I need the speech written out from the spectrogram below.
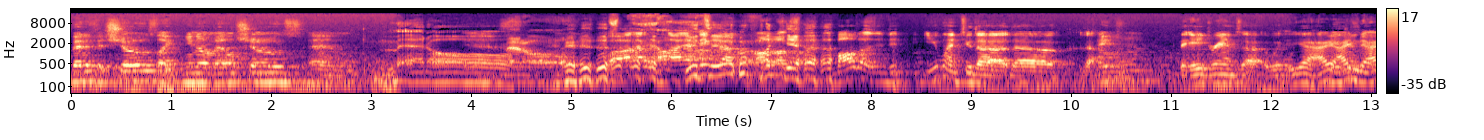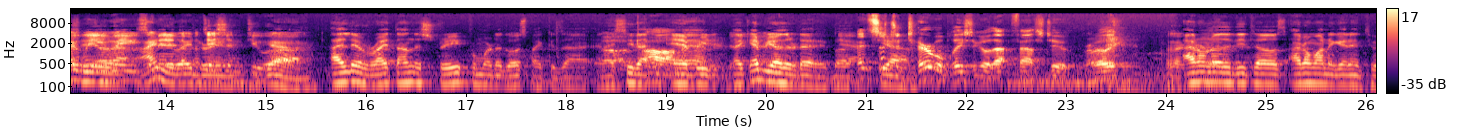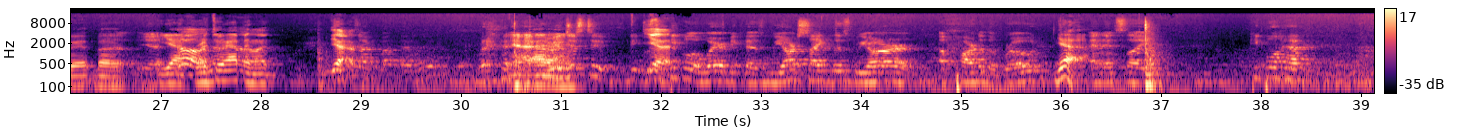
benefit shows like you know metal shows and Metal. Well, I, I, I think uh, uh, Baldo, did, you went to the the the, um, Adrian. The Adrian's. Uh, with- Yeah, I, I, Adrian's, I we- knew. we I submitted knew the petition Adrian. to. yeah. Uh, I live right down the street from where the ghost bike is at, and I see that Oh, every man. like every other day. But Yeah. It's such yeah. a terrible place to go that fast too. Really. I don't know the details. I don't want to get into it, but Yeah. yeah, No, for it no, to no, happen, I- yeah. talk about that later. Yeah. I I mean, just to be, Yeah. people aware because we are cyclists, we are a part of the road. Yeah. And it's like people have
